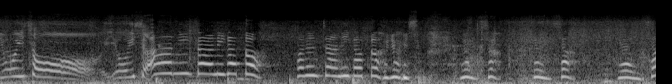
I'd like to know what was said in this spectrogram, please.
よいしょ。よいしょ。あー兄さんありがとう。まるんちゃんありがとう。よいしょ。よいしょ。よいしょ。よいしょ。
